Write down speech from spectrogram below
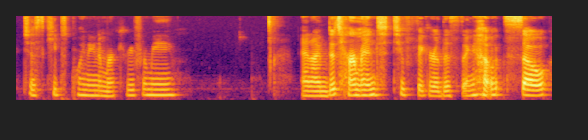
it just keeps pointing to mercury for me. And I'm determined to figure this thing out. So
